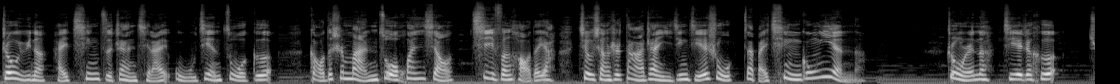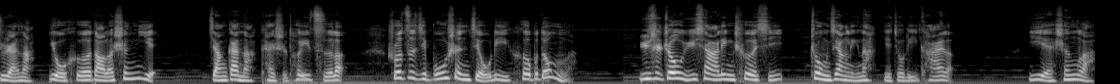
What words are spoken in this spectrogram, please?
周瑜呢，还亲自站起来舞剑作歌，搞得是满座欢笑，气氛好的呀，就像是大战已经结束，在摆庆功宴呢。众人呢，接着喝。居然呐，又喝到了深夜。蒋干呢，开始推辞了，说自己不胜酒力，喝不动了。于是周瑜下令撤席，众将领呢也就离开了。夜深了，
